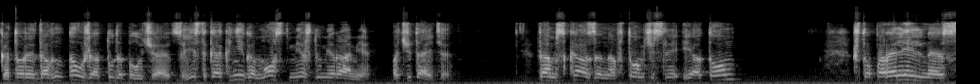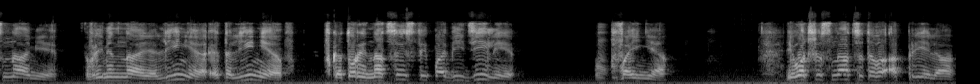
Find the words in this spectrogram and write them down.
которые давно уже оттуда получаются. Есть такая книга «Мост между мирами». Почитайте. Там сказано в том числе и о том, что параллельная с нами временная линия – это линия, в которой нацисты победили в войне. И вот 16 апреля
